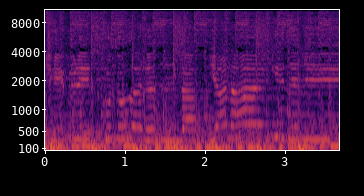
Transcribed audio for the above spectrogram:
Kibrit kutularında yanar giderim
